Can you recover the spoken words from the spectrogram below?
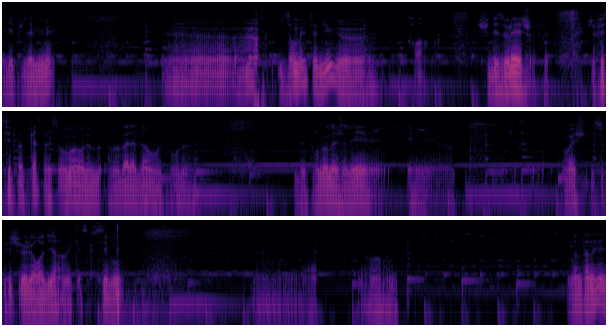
et les plus abîmés. Euh, ils ont maintenu... Euh, oh, je suis désolé, je, fais ces podcasts en ce moment en, me baladant autour de, de tournant déjeuner et, euh, qu'est-ce que... Ouais, je je vais le redire, mais qu'est-ce que c'est beau. magnifique. Vous entendez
